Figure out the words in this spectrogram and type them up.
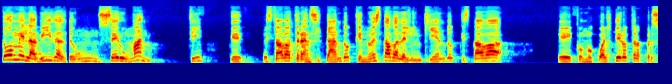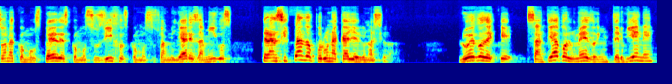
tome la vida de un ser humano, Que estaba transitando, que no estaba delinquiendo, que estaba eh, como cualquier otra persona, como ustedes, como sus hijos, como sus familiares, amigos, transitando por una calle de una ciudad. Luego de que Santiago Olmedo interviene,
